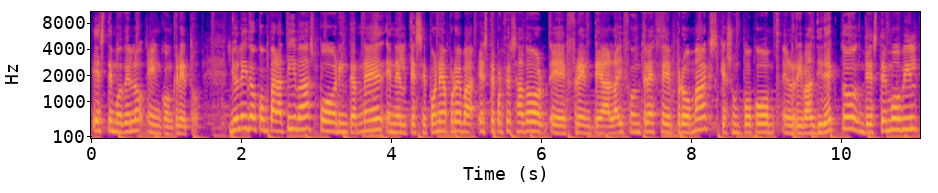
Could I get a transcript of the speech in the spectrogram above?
este modelo en concreto. Yo he leído comparativas por internet en el que se pone a prueba este procesador eh, frente al iPhone 13 Pro Max, que es un poco el rival directo de este móvil,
